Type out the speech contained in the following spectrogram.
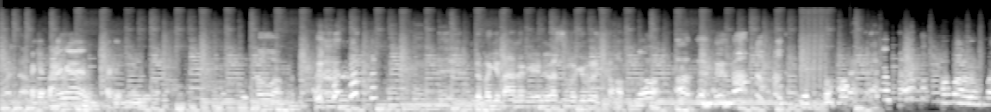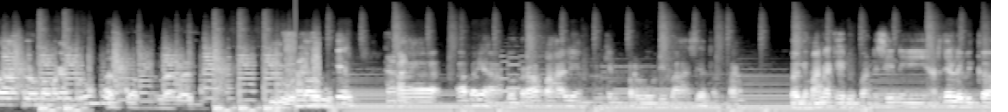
Pakai tangan pakai mulut. Tahu apa Udah pakai tangan Ini langsung pakai mulut. No apa lomba lomba makan kerupuk kalau mungkin eh, apa ya beberapa hal yang mungkin perlu dibahas ya tentang bagaimana kehidupan di sini. Artinya lebih ke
